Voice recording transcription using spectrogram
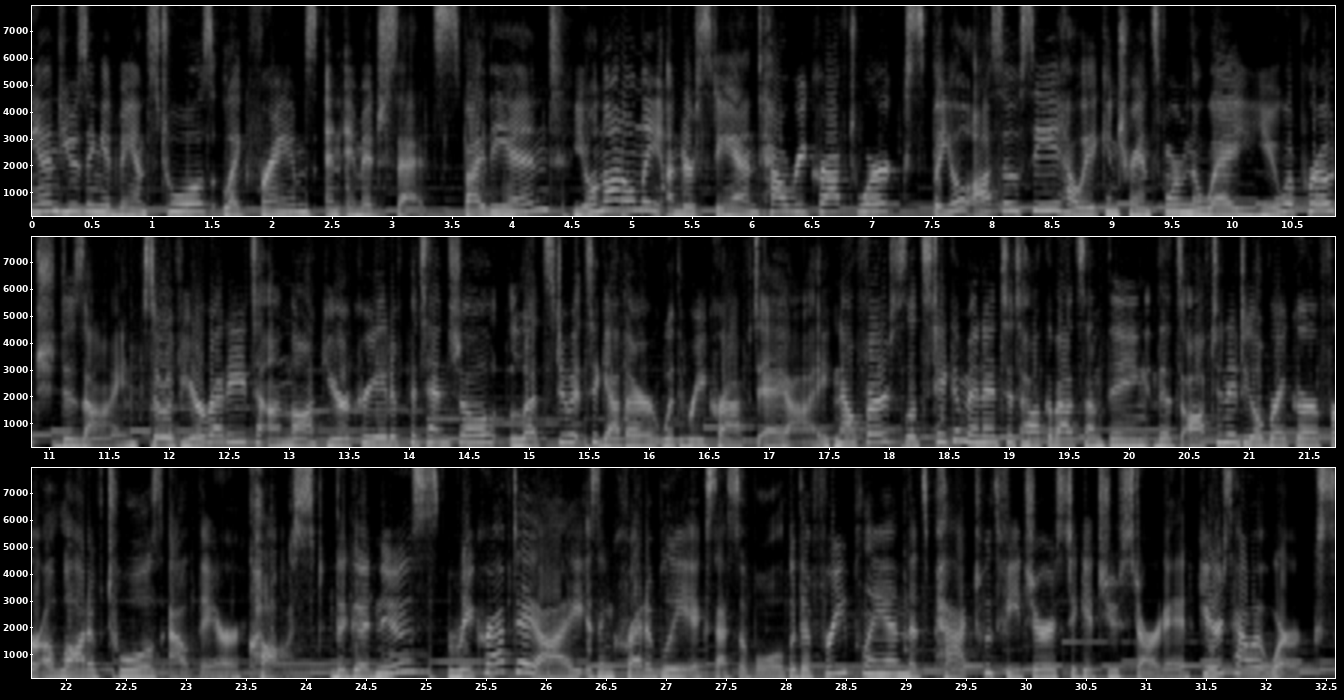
and using advanced tools like frames and image sets. By the end, you'll not only understand how Recraft works, but you'll also see how it can transform the way you approach design. So if you're ready to unlock your creative potential, let's do it together with Recraft AI. Now, first, let's take a minute to talk about something that's often a deal breaker for a lot of tools tools out there. Cost. The good news? Recraft AI is incredibly accessible with a free plan that's packed with features to get you started. Here's how it works.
